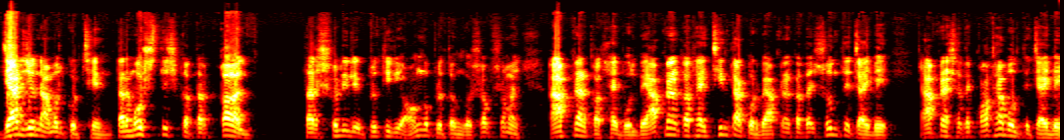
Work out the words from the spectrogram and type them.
যার জন্য আমল করছেন, তার মস্তিষ্ক, তার কাল তার শরীরের প্রতিটি অঙ্গ প্রত্যঙ্গ সবসময় আপনার কথাই বলবে। আপনার কথায় চিন্তা করবে, আপনার কথায় শুনতে চাইবে, আপনার সাথে কথা বলতে চাইবে,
